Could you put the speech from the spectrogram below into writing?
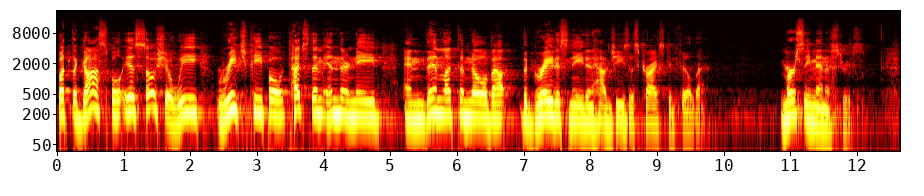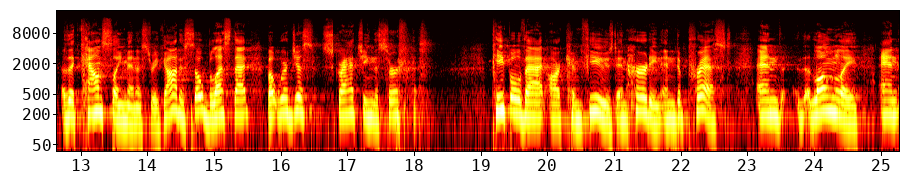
But the gospel is social. We reach people, touch them in their need, and then let them know about the greatest need and how Jesus Christ can fill that mercy ministries, the counseling ministry. God has so blessed that, but we're just scratching the surface. People that are confused and hurting and depressed and lonely, and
